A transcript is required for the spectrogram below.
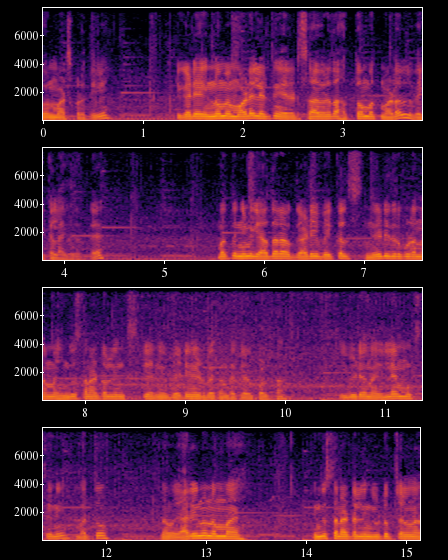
ಲೋನ್ ಮಾಡಿಸ್ಕೊಡ್ತೀವಿ. ಈ ಗಾಡಿ ಇನ್ನೊಮ್ಮೆ ಮಾಡೆಲ್ ಹೇಳ್ತೀನಿ. ಎರಡು ಸಾವಿರದ ಹತ್ತೊಂಬತ್ತು ಮಾಡಲ್ ವೆಹಿಕಲ್ ಆಗಿರುತ್ತೆ. ಮತ್ತು ನಿಮಗೆ ಯಾವ್ದಾರ ಗಾಡಿ ವೆಹಿಕಲ್ಸ್ ನೀಡಿದರೂ ಕೂಡ ನಮ್ಮ ಹಿಂದೂಸ್ತಾನ್ ಆಟೋ ಲಿಂಕ್ಸ್ಗೆ ನೀವು ಭೇಟಿ ನೀಡಬೇಕಂತ ಕೇಳ್ಕೊಳ್ತಾ ಈ ವಿಡಿಯೋನ ಇಲ್ಲೇ ಮುಗಿಸ್ತೀನಿ. ಮತ್ತು ನಾವು ಯಾರಿನೂ ನಮ್ಮ ಹಿಂದೂಸ್ತಾನ್ ಆಟೋ ಲಿಂಕ್ ಯೂಟ್ಯೂಬ್ ಚಾನಲ್ನ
